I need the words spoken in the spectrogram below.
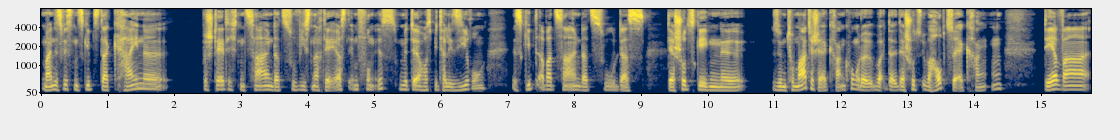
Meines Wissens gibt es da keine bestätigten Zahlen dazu, wie es nach der Erstimpfung ist mit der Hospitalisierung. Es gibt aber Zahlen dazu, dass der Schutz gegen eine symptomatische Erkrankung oder über, der Schutz überhaupt zu erkranken, der war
